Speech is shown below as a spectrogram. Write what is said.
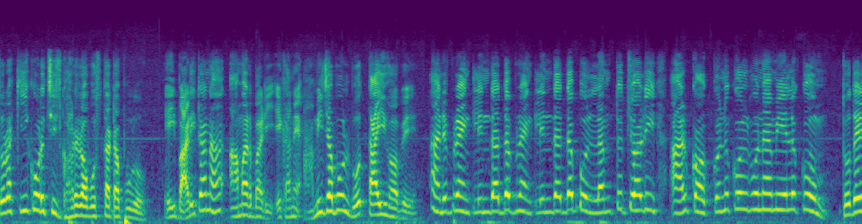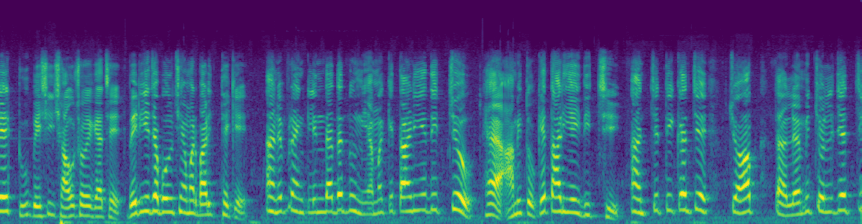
তোরা কি করেছিস ঘরের অবস্থাটা পুরো? এই বাড়িটা না আমার বাড়ি। এখানে আমি যা বলব তাই হবে। আরে ফ্র্যাঙ্কলিন দাদা ফ্র্যাঙ্কলিন দাদা, বললাম তো চলি। আর কখনো করব না আমি এরকম। তোদের একটু বেশি সাহস হয়ে গেছে। বেরিয়ে যা বলছি আমার বাড়ির থেকে। আরে ফ্র্যাঙ্কলিন দাদা, তুমি আমাকে তাড়িয়ে দিচ্ছ। হ্যাঁ আমি তোকে তাড়িয়েই দিচ্ছি। আচ্ছা ঠিক আছে। চপ তাহলে আমি চলে যাচ্ছি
